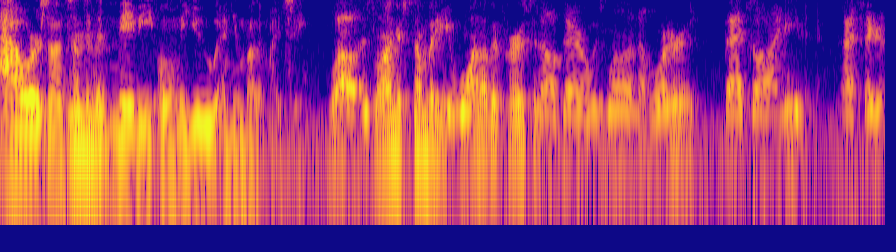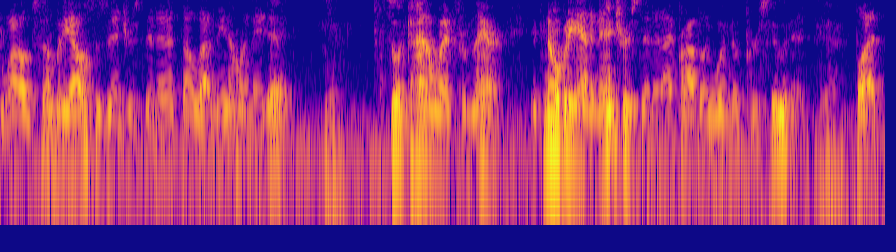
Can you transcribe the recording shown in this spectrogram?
hours on something that maybe only you and your mother might see. Well, as long as somebody, one other person out there was willing to order it, that's all I needed. I figured, well, if somebody else is interested in it, they'll let me know, and they did. Yeah. So it kind of went from there. If nobody had an interest in it, I probably wouldn't have pursued it. Yeah. But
